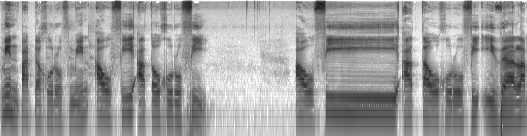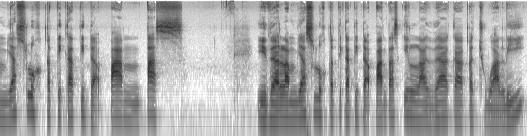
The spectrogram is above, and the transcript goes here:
min pada huruf min aufi atau huruf fi. Aufi atau hurufi idalam yasluh ketika tidak pantas. Idalam yasluh ketika tidak pantas illa kecuali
